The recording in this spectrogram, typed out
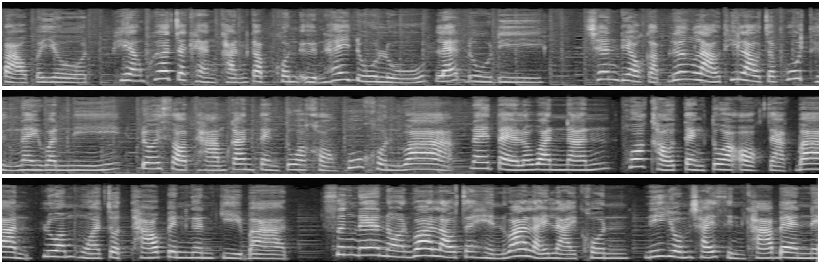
เปล่าประโยชน์ เพียงเพื่อจะแข่งขันกับคนอื่นให้ดูหรูและดูดี เช่นเดียวกับเรื่องราวที่เราจะพูดถึงในวันนี้ โดยสอบถามการแต่งตัวของผู้คนว่า ในแต่ละวันนั้น พวกเขาแต่งตัวออกจากบ้าน รวมหัวจดเท้าเป็นเงินกี่บาท ซึ่งแน่นอนว่าเราจะเห็นว่าหลายๆ คน นิยมใช้สินค้าแบรนด์เน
